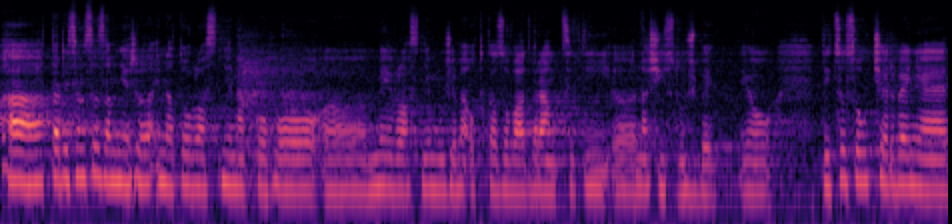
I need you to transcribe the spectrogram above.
A tady jsem se zaměřila i na to vlastně, na koho eh, my vlastně můžeme odkazovat v rámci té eh, naší služby. Jo. Ty, co jsou červeně,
